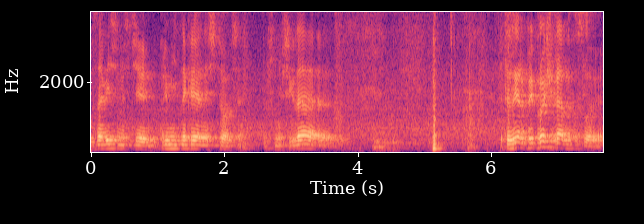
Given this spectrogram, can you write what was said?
в зависимости применительно к реальной ситуации. Потому что не всегда э, это, скажем, при прочих равных условиях.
